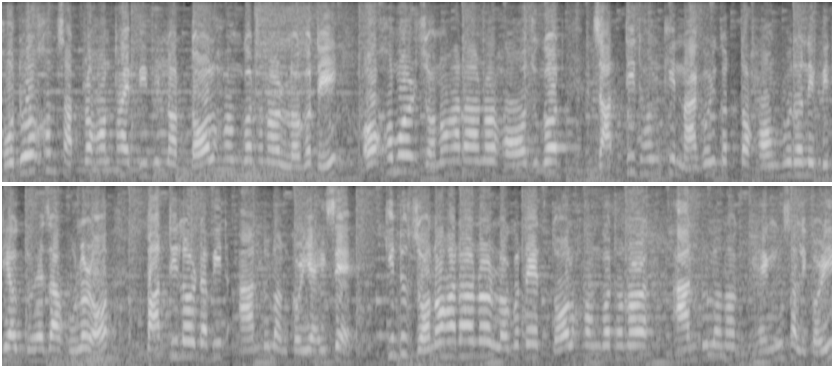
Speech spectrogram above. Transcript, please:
সদৌ অসম ছাত্ৰ সন্থাই বিভিন্ন দল সংগঠনৰ লগতে অসমৰ জনসাধাৰণৰ সহযোগত জাতিধ্বংসী নাগৰিকত্ব সংশোধনী বিধেয়ক দুহেজাৰ ষোল্ল বাতিলৰ দাবীত আন্দোলন কৰি আহিছে। কিন্তু জনসাধাৰণৰ লগতে দল সংগঠনৰ আন্দোলনক ভেঙুচালি কৰি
